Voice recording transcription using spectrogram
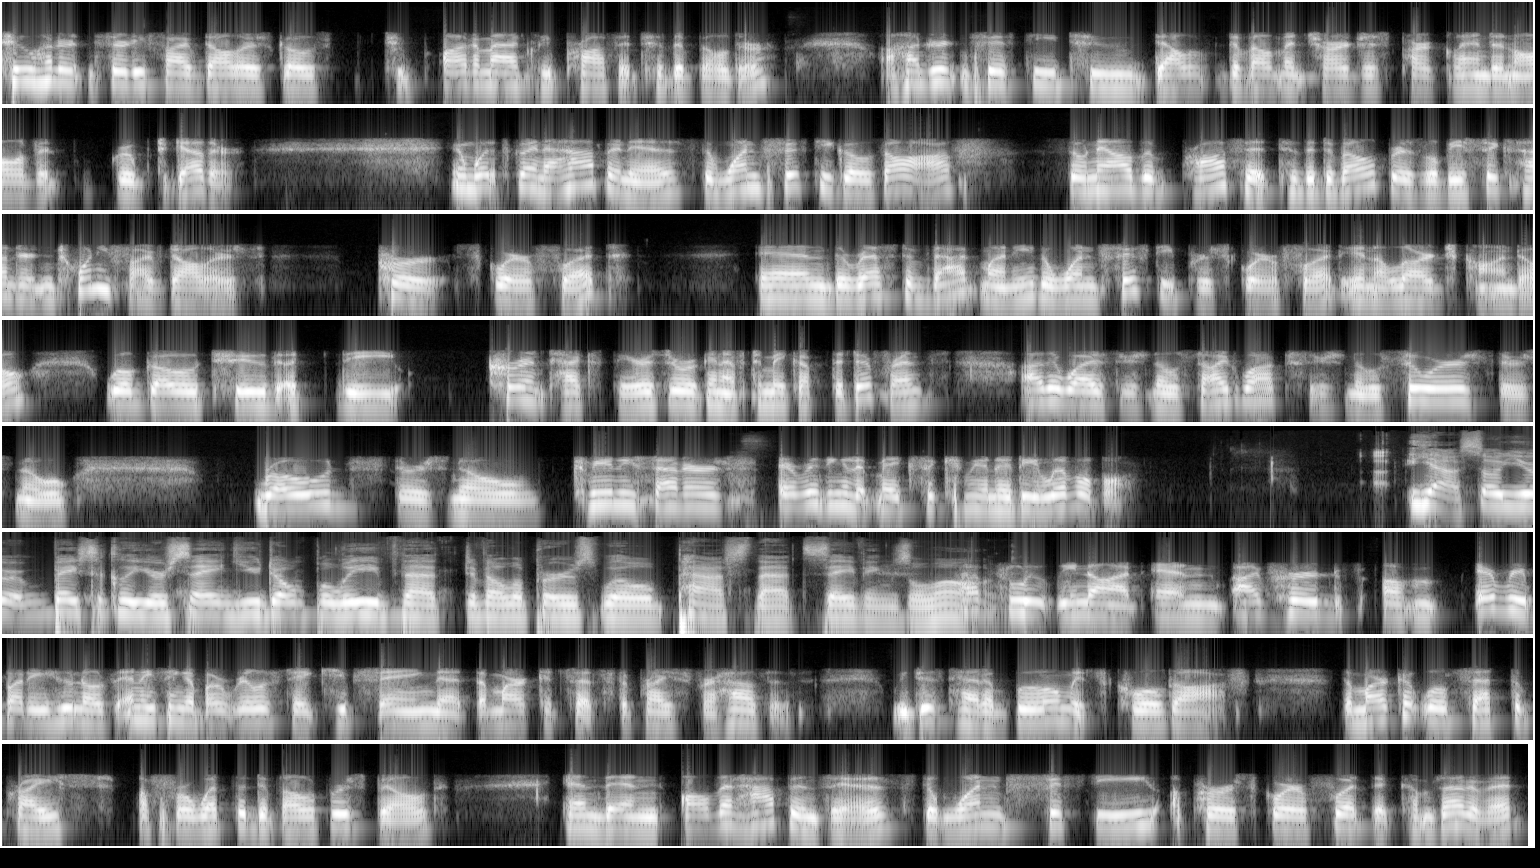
$235 goes to automatically profit to the builder, 150 to de- development charges, parkland, and all of it grouped together. And what's going to happen is the 150 goes off, so now the profit to the developers will be $625 per square foot. And the rest of that money, the 150 per square foot in a large condo, will go to the, the current taxpayers who are going to have to make up the difference. Otherwise, there's no sidewalks, there's no sewers, there's no roads, there's no community centers, everything that makes a community livable. Yeah, so you're basically you're saying you don't believe that developers will pass that savings along. Absolutely not. And I've heard um, everybody who knows anything about real estate keeps saying that the market sets the price for houses. We just had a boom; it's cooled off. The market will set the price for what the developers build, and then all that happens is the 150 per square foot that comes out of it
